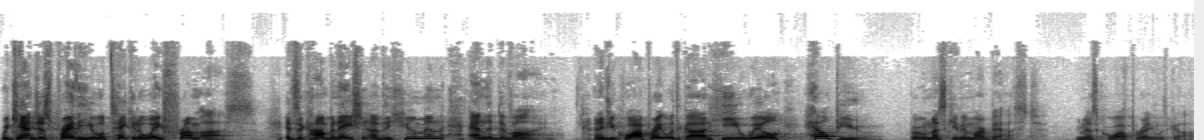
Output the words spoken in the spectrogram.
We can't just pray that He will take it away from us. It's a combination of the human and the divine. And if you cooperate with God, He will help you. But we must give Him our best. We must cooperate with God.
